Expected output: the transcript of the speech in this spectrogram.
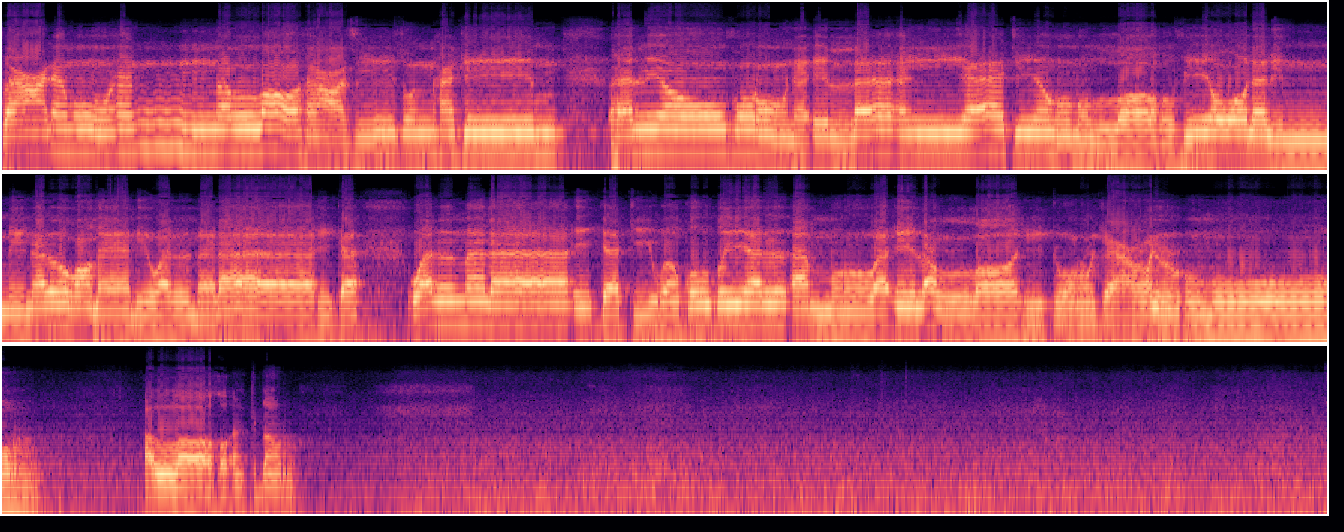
فاعلموا أن الله عزيز حكيم. هل ينظرون إلا أن ياتيهم الله في ظلل من الغمام والملائكة والملائكة وقضي الأمر وإلى الله ترجع الأمور. الله أكبر.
